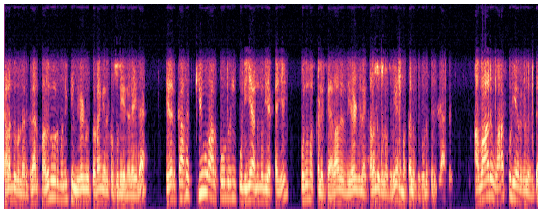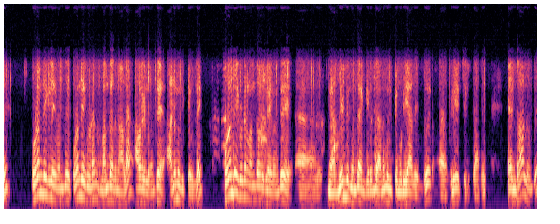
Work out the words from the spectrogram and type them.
கலந்து கொள்ள இருக்கிறார் பதினோரு மணிக்கு நிகழ்வு தொடங்க இருக்கக்கூடிய நிலையில இதற்காக கியூஆர் கோடுடன் கூடிய அனுமதி அட்டையை பொதுமக்களுக்கு அதாவது இந்த நிகழ்வில் கலந்து கொள்ளக்கூடிய மக்களுக்கு கொடுத்திருக்கிறார்கள். அவ்வாறு வரக்கூடியவர்கள் வந்து குழந்தைகளை வந்து குழந்தைகளுடன் வந்ததுனால அவர்கள் வந்து அனுமதிக்கவில்லை. குழந்தைகளுடன் வந்தவர்களை வந்து அஹ், மீண்டும் வந்து அங்கிருந்து அனுமதிக்க முடியாது என்று வெளியேற்றிருக்கிறார்கள் என்றால் வந்து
